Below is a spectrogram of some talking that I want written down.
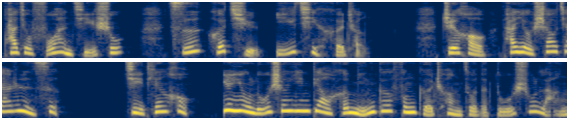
他就伏案疾书，词和曲一气呵成。之后，他又稍加润色。几天后，运用芦笙音调和民歌风格创作的《读书郎》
